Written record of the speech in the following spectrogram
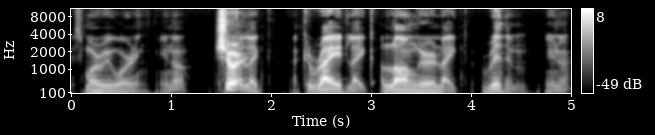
it's more rewarding you know? Sure. feel like I could ride like a longer like rhythm, you know.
